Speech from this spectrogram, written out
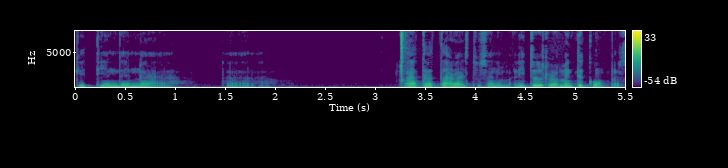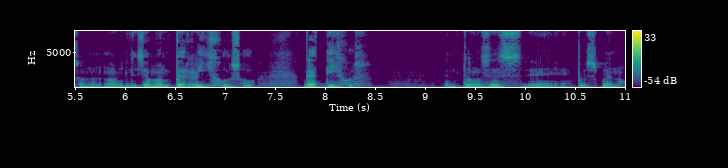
que tienden a, a, tratar a estos animalitos realmente como personas, ¿no? Y les llaman perrijos o gatijos. Entonces, eh, pues bueno,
